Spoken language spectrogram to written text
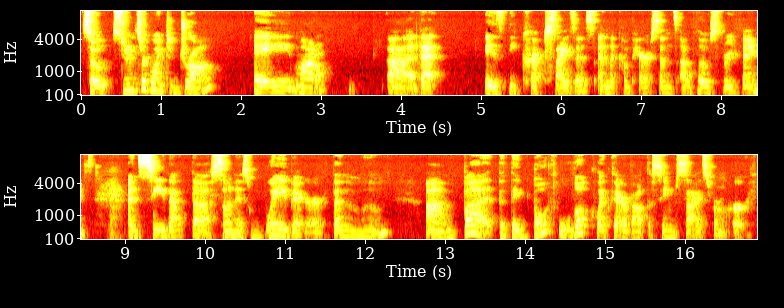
So students are going to draw a model uh, that is the correct sizes and the comparisons of those three things and see that the sun is way bigger than the moon, um, but that they both look like they're about the same size from Earth.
